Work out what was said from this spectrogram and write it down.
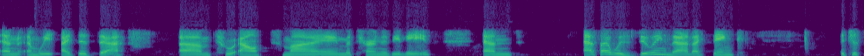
and, and we, I did that, um, throughout my maternity leave. And as I was doing that, I think it just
